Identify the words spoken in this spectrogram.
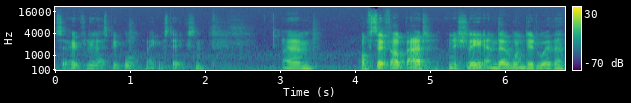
So hopefully less people make mistakes. And um, obviously I felt bad initially and uh, wondered whether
